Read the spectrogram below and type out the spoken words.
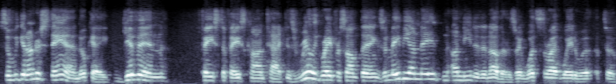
So we can understand, okay, given face to face contact is really great for some things and maybe unneeded, unneeded in others, right? What's the right way to, uh, to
